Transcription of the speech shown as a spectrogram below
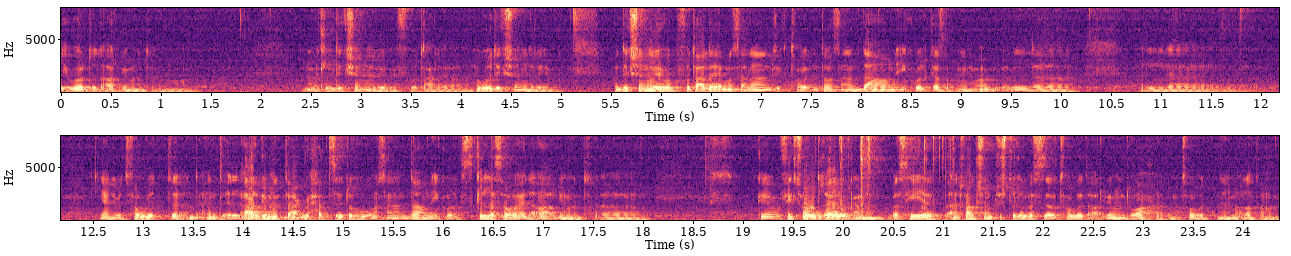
worded argument إنه إنه مثل dictionary بفوت عليها. هو dictionary ال dictionary هو بفوت عليه مثلا فيك تقول أنت مثلا down equal كذا. يعني ما ال يعني بتفوت انت ال argument تاعك بحد ذاته هو مثلا down equals كلها سوا هيدا argument okay وفيك تفوت غيره كمان بس هي ال function بتشتغل بس إذا بتفوت argument واحد ما تفوت اثنين ما لها طعم.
